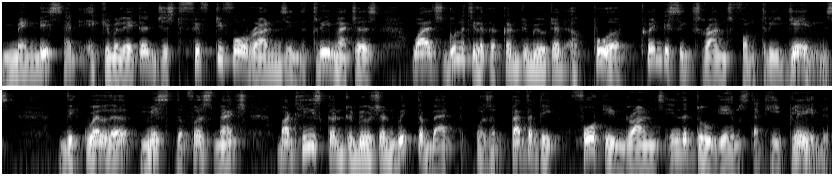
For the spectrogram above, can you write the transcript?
Mendis had accumulated just 54 runs in the three matches, whilst Gunatilaka contributed a poor 26 runs from three games. Dickwella missed the first match, but his contribution with the bat was a pathetic 14 runs in the two games that he played.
